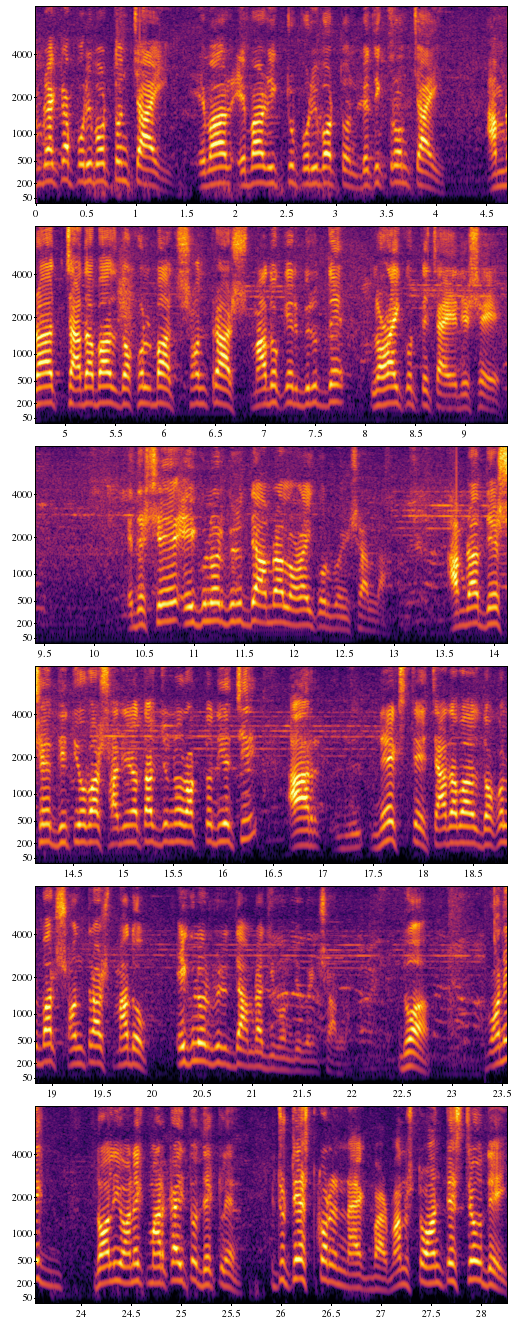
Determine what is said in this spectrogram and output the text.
আমরা একটা পরিবর্তন চাই। এবার এবার একটু পরিবর্তন, ব্যতিক্রম চাই। আমরা চাঁদাবাজ, দখলবাজ, সন্ত্রাস, মাদকের বিরুদ্ধে লড়াই করতে চাই এদেশে। এদেশে এইগুলোর বিরুদ্ধে আমরা লড়াই করব ইনশাল্লাহ আমরা দেশে দ্বিতীয়বার স্বাধীনতার জন্য রক্ত দিয়েছি আর নেক্সটে চাঁদাবাজ, দখলবাজ, সন্ত্রাস, মাদক, এগুলোর বিরুদ্ধে আমরা জীবন দেবো ইনশাল্লাহ দোয়া। অনেক দলই অনেক মার্কাই তো দেখলেন। একটু টেস্ট করেন না একবার। মানুষ তো অন টেস্টেও দেই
